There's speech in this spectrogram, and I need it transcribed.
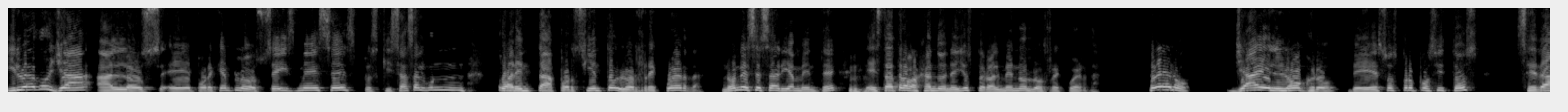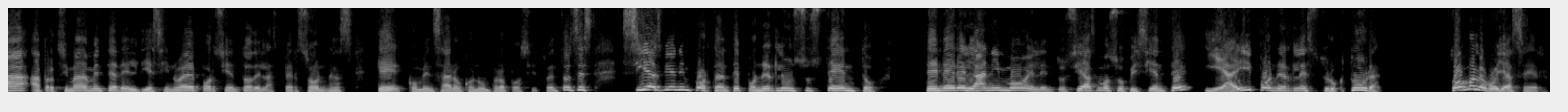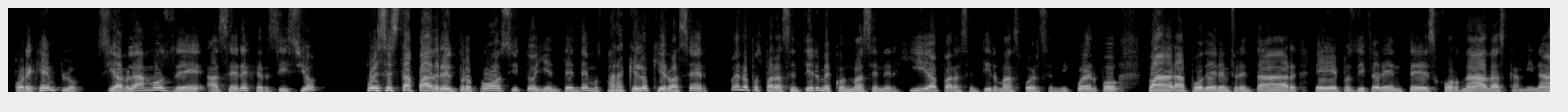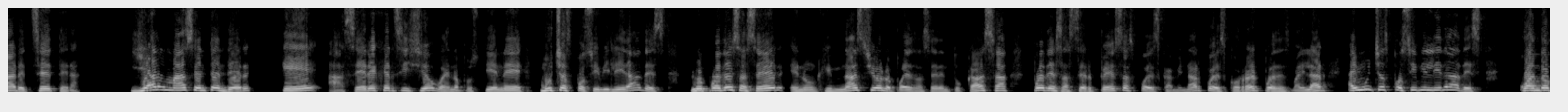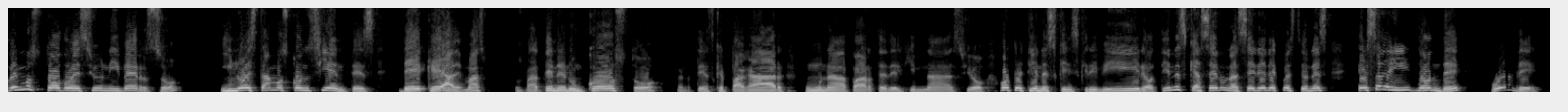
Y luego ya a los, eh, por ejemplo, seis meses, pues quizás algún 40% los recuerda. No necesariamente está trabajando en ellos, pero al menos los recuerda. Pero ya el logro de esos propósitos se da aproximadamente del 19% de las personas que comenzaron con un propósito. Entonces, sí es bien importante ponerle un sustento, tener el ánimo, el entusiasmo suficiente y ahí ponerle estructura. ¿Cómo lo voy a hacer? Por ejemplo, si hablamos de hacer ejercicio, pues está padre el propósito y entendemos, ¿para qué lo quiero hacer? Bueno, pues para sentirme con más energía, para sentir más fuerza en mi cuerpo, para poder enfrentar eh, pues diferentes jornadas, caminar, etcétera. Y además entender que hacer ejercicio, bueno, pues tiene muchas posibilidades. Lo puedes hacer en un gimnasio, lo puedes hacer en tu casa, puedes hacer pesas, puedes caminar, puedes correr, puedes bailar. Hay muchas posibilidades. Cuando vemos todo ese universo, y no estamos conscientes de que además pues va a tener un costo, bueno, tienes que pagar una parte del gimnasio o te tienes que inscribir o tienes que hacer una serie de cuestiones, es ahí donde puede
